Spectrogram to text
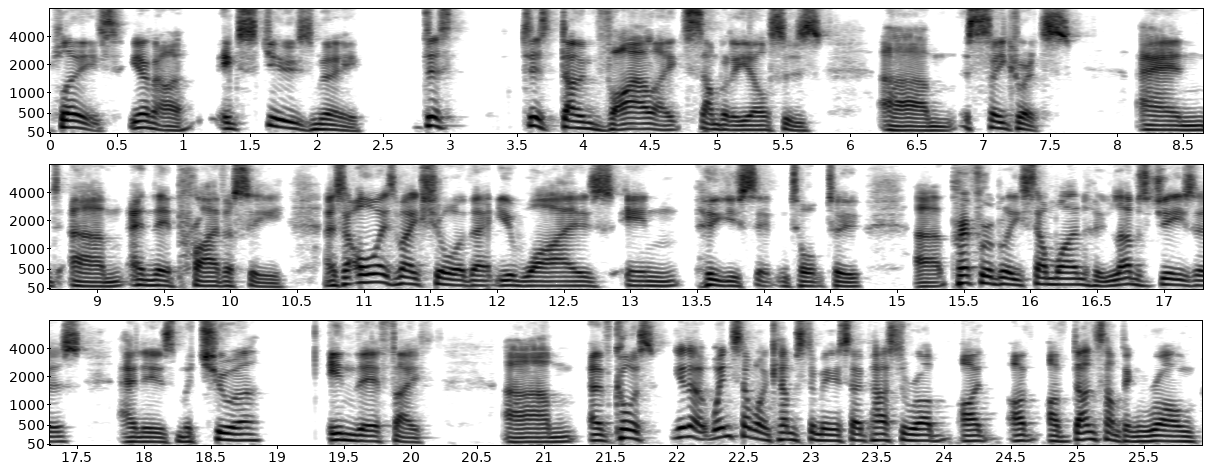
please, you know, excuse me. Just just don't violate somebody else's um, secrets and um, and their privacy. And so always make sure that you're wise in who you sit and talk to, uh, preferably someone who loves Jesus and is mature in their faith. Um, of course, you know, when someone comes to me and say, Pastor Rob, I, have I've done something wrong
